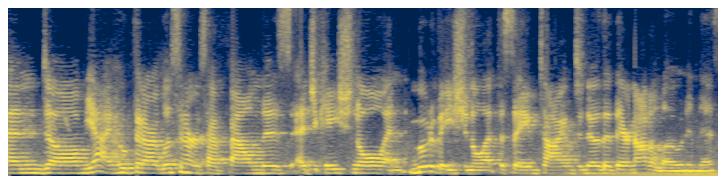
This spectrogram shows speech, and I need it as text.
And um, yeah, I hope that our listeners have found this educational and motivational at the same time to know that they're not alone in this.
